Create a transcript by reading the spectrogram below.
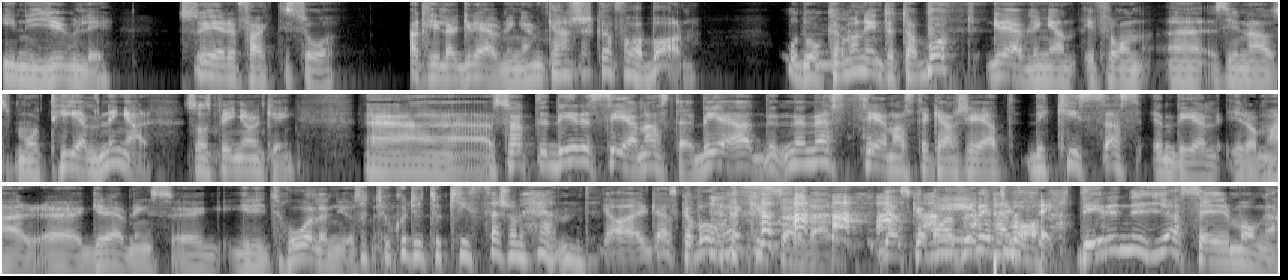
in i juli så är det faktiskt så att lilla grävlingen kanske ska få ha barn. Och då kan man inte ta bort grävlingen ifrån eh, sina små telningar som springer omkring. Eh, så att det är det senaste. Det, är- det näst senaste kanske är att det kissas en del i de här eh, grävlingsgrythålen just nu. Du går dit och kissar som händ. Ja, ganska många kissar där. Ganska många. Det är du vad? perfekt. Det är det nya säger många.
